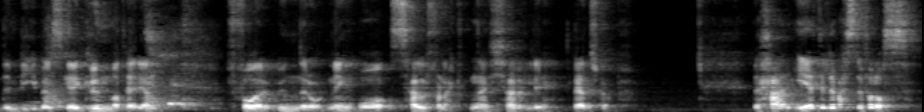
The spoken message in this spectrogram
den bibelske grunnmaterien for underordning og selvfornektende kjærlig lederskap. Dette er til det beste for oss.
